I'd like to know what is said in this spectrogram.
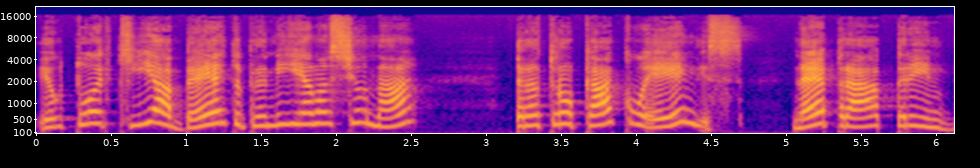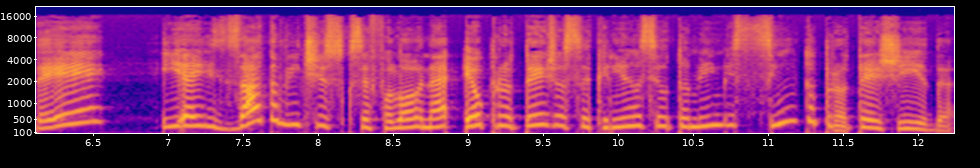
Eu tô aqui aberta para me relacionar, para trocar com eles, né? Para aprender. E é exatamente isso que você falou, né? Eu protejo essa criança, eu também me sinto protegida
